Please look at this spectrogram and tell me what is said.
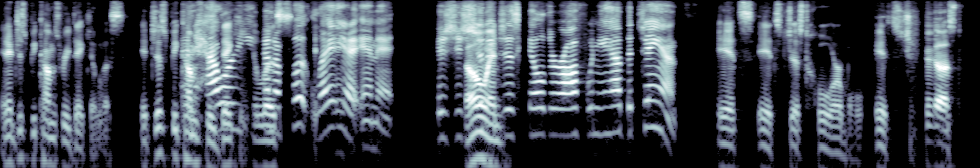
and it just becomes ridiculous. It just becomes and how ridiculous. How are you going to put Leia in it? Because you should have oh, just killed her off when you had the chance. It's it's just horrible. It's just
